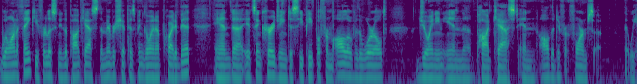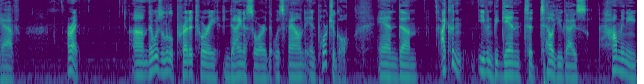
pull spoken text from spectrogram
we want to thank you for listening to the podcast. The membership has been going up quite a bit, and uh, it's encouraging to see people from all over the world joining in the podcast and all the different forms uh, that we have. All right. Um, there was a little predatory dinosaur that was found in Portugal, and um, I couldn't even begin to tell you guys how many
